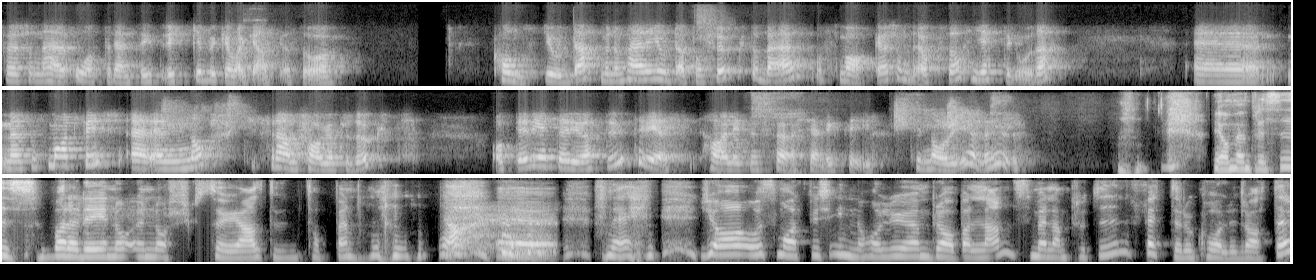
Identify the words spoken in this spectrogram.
För sådana här återhämtningsdrycker brukar vara ganska så konstgjorda. Men de här är gjorda på frukt och bär och smakar som det också. Jättegoda. Eh, Men så Smartfish är en norsk framtagen produkt. Och det vet jag ju att du Therese har en liten förkärlek till, till Norge, eller hur? Ja men precis, bara det är no- norskt så är allt toppen. Ja. eh, nej. Ja och Smartfish innehåller ju en bra balans mellan protein, fetter och kolhydrater.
